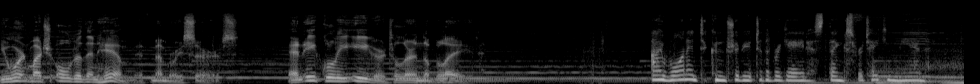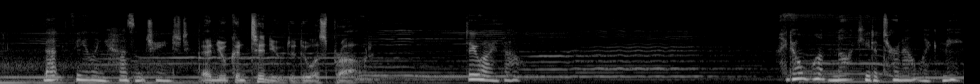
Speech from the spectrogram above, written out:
You weren't much older than him, if memory serves, and equally eager to learn the blade. I wanted to contribute to the brigade as thanks for taking me in. That feeling hasn't changed. And you continue to do us proud. Do I, though? I don't want Naki to turn out like me.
